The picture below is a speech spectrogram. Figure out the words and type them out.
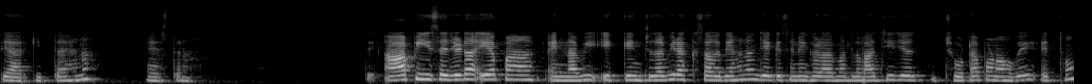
ਤਿਆਰ ਕੀਤਾ ਹੈ ਹਨਾ, ਇਸ ਤਰ੍ਹਾਂ। ਤੇ ਆਹ ਪੀਸ ਹੈ ਜਿਹੜਾ ਇਹ ਆਪਾਂ ਇੰਨਾ ਵੀ 1 ਇੰਚ ਦਾ ਵੀ ਰੱਖ ਸਕਦੇ ਹਾਂ ਹਨਾ, ਜੇ ਕਿਸੇ ਨੇ ਗਲਾ ਮਤਲਬ ਆ ਚੀਜ਼ ਛੋਟਾ ਪਾਉਣਾ ਹੋਵੇ ਇੱਥੋਂ।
